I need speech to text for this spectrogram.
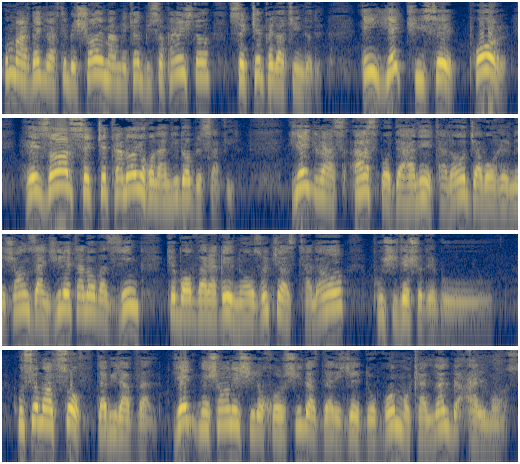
اون مردک رفته به شاه مملکت 25 تا سکه پلاتین داده. این یک کیسه پر هزار سکه طلای هلندی داد به سفیر. یک رس اسب با دهنه طلا جواهر نشان زنجیر طلا و زین که با ورقه نازکی از طلا پوشیده شده بود. موسیو مالسوف دبیر اول. یک نشان شیر و خورشید از درجه دوم مکلل به الماس.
